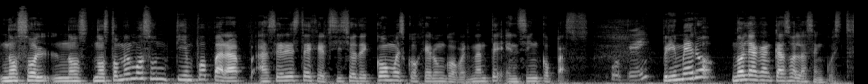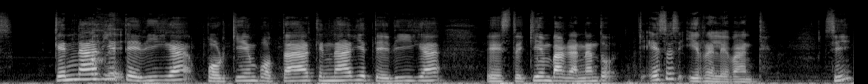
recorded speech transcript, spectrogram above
nos, sol- nos, nos tomemos un tiempo para hacer este ejercicio de cómo escoger un gobernante en cinco pasos. Primero, no le hagan caso a las encuestas. Que nadie te diga por quién votar, que nadie te diga este quién va ganando, eso es irrelevante. ¿Sí?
